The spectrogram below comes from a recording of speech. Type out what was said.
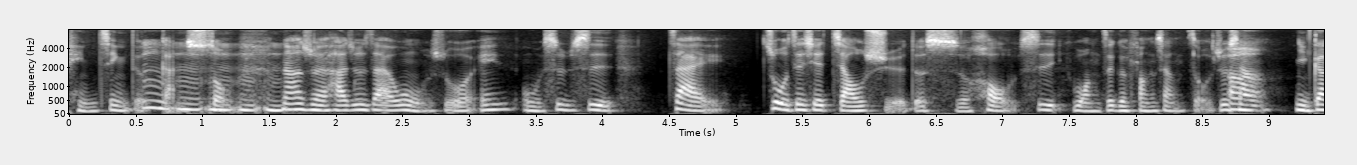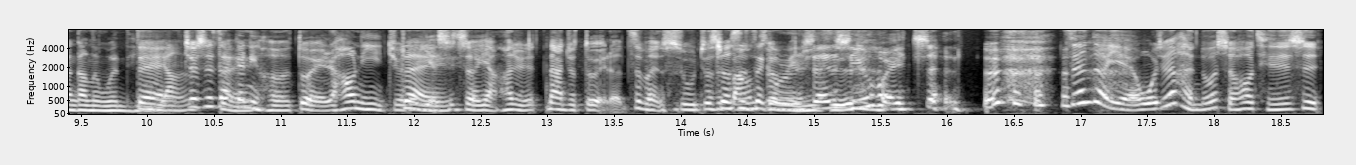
平静的感受。那所以他就在问我说：“哎，我是不是在？”做这些教学的时候是往这个方向走，就像你刚刚的问题一样，就是在跟你核对，然后你觉得也是这样，他觉得那就对了。这本书就是就是这个名身心回正，真的耶！我觉得很多时候其实是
